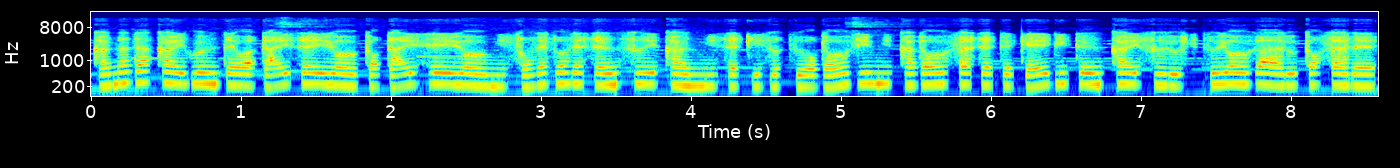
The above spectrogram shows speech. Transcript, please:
カナダ海軍では大西洋と太平洋にそれぞれ潜水艦2隻ずつを同時に稼働させて警備展開する必要があるとされ、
